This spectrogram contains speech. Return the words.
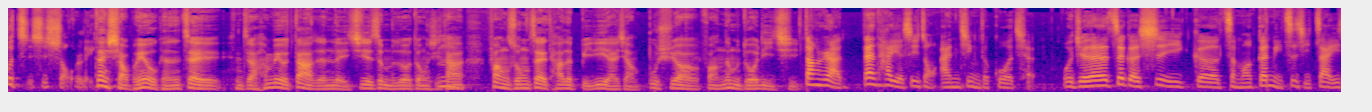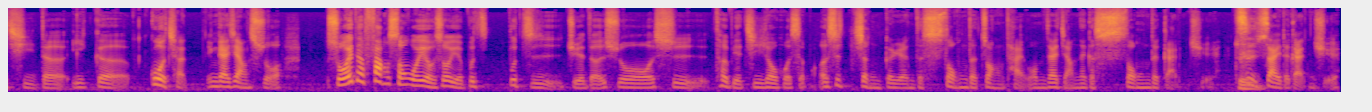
不只是熟龄。但小朋友可能在你知道，他没有大人累积了这么多东西，嗯、他放松在他的比例来讲，不需要放那么多力气。当然，但它也是一种安静的过程。我觉得这个是一个怎么跟你自己在一起的一个过程，应该这样说。所谓的放松，我有时候也不不只觉得说是特别肌肉或什么，而是整个人的松的状态。我们在讲那个松的感觉，自在的感觉。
